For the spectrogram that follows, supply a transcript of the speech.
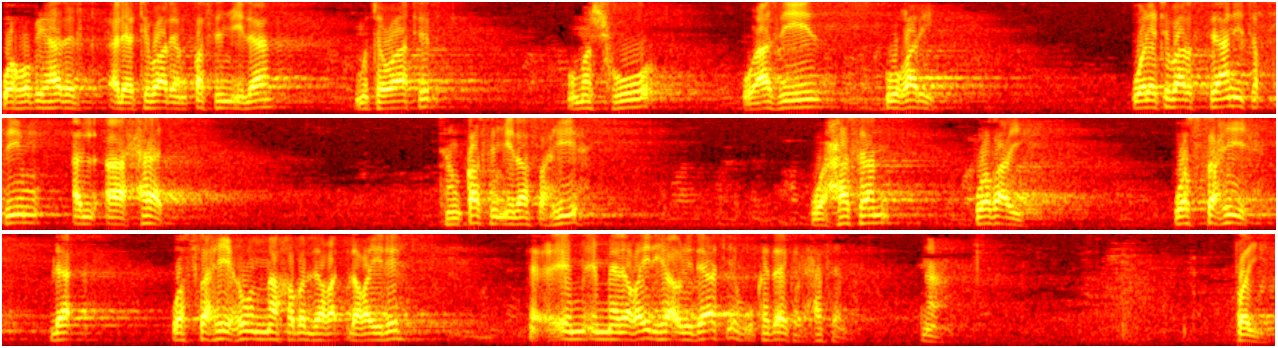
وهو بهذا الاعتبار ينقسم إلى متواتر ومشهور وعزيز وغريب. والاعتبار الثاني تقسيم الآحاد تنقسم إلى صحيح وحسن وضعيف. والصحيح لا والصحيح إما خبر لغيره. إما لغيره أو لذاته وكذلك الحسن. نعم. طيب.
